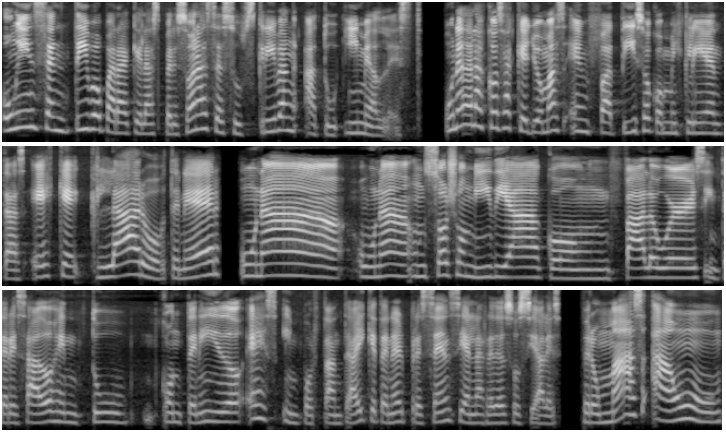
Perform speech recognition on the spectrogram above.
un incentivo para que las personas se suscriban a tu email list. Una de las cosas que yo más enfatizo con mis clientas es que, claro, tener una, una, un social media con followers interesados en tu contenido es importante. Hay que tener presencia en las redes sociales. Pero más aún,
